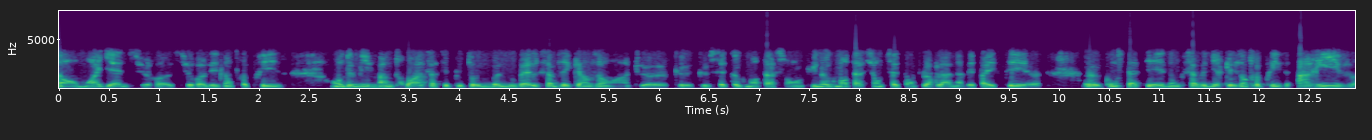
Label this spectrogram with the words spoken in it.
en moyenne sur, sur les entreprises en 2023. Ça, c'est plutôt une bonne nouvelle. Ça faisait 15 ans hein, que, cette augmentation, qu'une augmentation de cette ampleur-là n'avait pas été euh, constatée. Donc, ça veut dire que les entreprises arrivent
